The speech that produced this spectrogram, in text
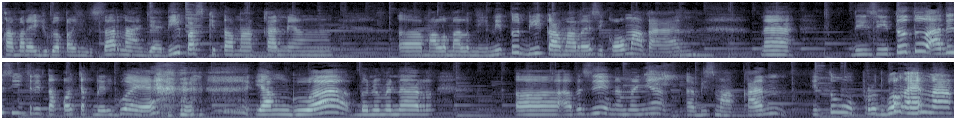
kamarnya juga paling besar. Nah jadi pas kita makan yang eh, malam-malam ini tuh di kamarnya si koma kan. Nah di situ tuh ada sih cerita kocak dari gue ya. Yang gue bener-bener eh, apa sih namanya habis makan itu perut gue nggak enak.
